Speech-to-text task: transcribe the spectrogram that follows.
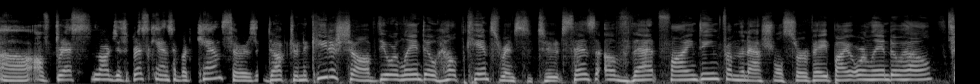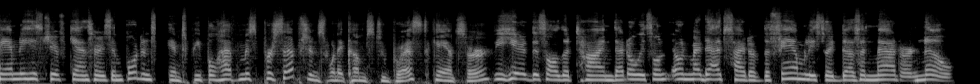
uh, of breast, not just breast cancer, but cancers. Dr. Nikita Shah of the Orlando Health Cancer Institute says of that finding from the national survey by Orlando Health. Family history of cancer is important. And people have misperceptions when it comes to breast cancer. We hear this all the time that, oh, it's on, on my dad's side of the family, so it doesn't matter. No,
